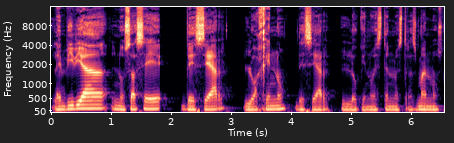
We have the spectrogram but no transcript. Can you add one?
la envidia nos hace desear lo ajeno, desear lo que no está en nuestras manos,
